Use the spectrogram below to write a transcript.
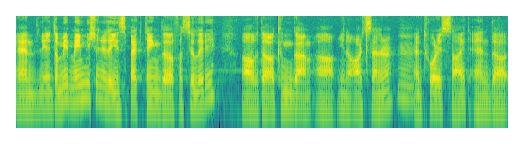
And the main mission is inspecting the facility of the Kumgang uh, you know, Art Center mm. and tourist site and the,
